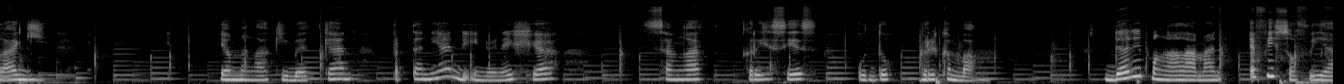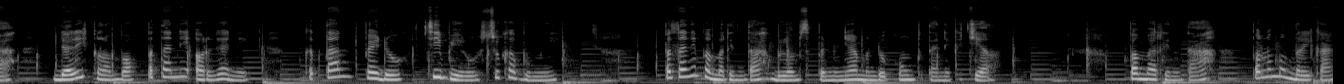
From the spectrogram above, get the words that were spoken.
lagi yang mengakibatkan pertanian di Indonesia sangat krisis untuk berkembang. Dari pengalaman Evi Sofia dari kelompok petani organik Ketan Pedo Cibiru Sukabumi, petani pemerintah belum sepenuhnya mendukung petani kecil pemerintah perlu memberikan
